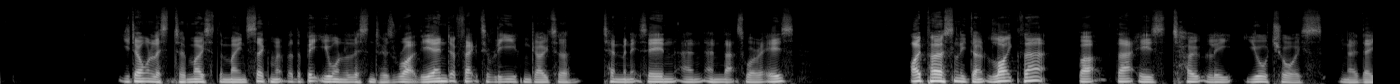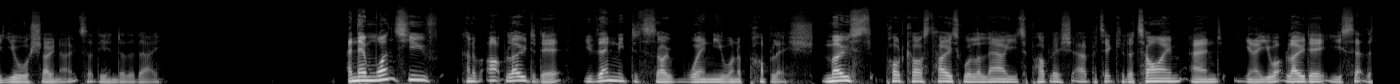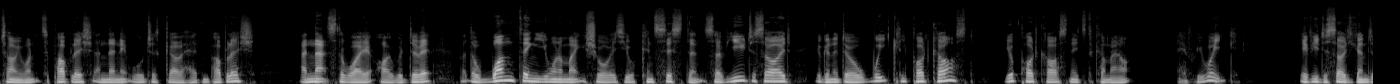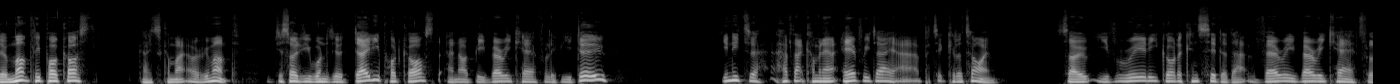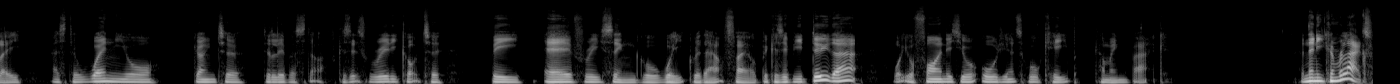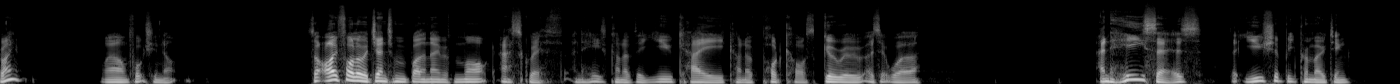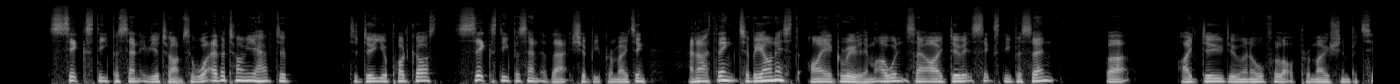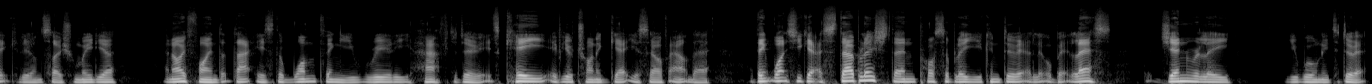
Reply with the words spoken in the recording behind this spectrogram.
you don't want to listen to most of the main segment, but the bit you want to listen to is right at the end. Effectively, you can go to 10 minutes in and, and that's where it is. I personally don't like that, but that is totally your choice. You know, they're your show notes at the end of the day. And then once you've kind of uploaded it, you then need to decide when you want to publish. Most podcast hosts will allow you to publish at a particular time and you know, you upload it, you set the time you want it to publish and then it will just go ahead and publish. And that's the way I would do it. But the one thing you want to make sure is you're consistent. So if you decide you're going to do a weekly podcast, your podcast needs to come out every week. If you decide you're going to do a monthly podcast, it needs to come out every month. If you decide you want to do a daily podcast, and I'd be very careful if you do, you need to have that coming out every day at a particular time. So you've really got to consider that very, very carefully as to when you're going to deliver stuff because it's really got to be every single week without fail. Because if you do that, what you'll find is your audience will keep coming back. And then you can relax, right? Well, unfortunately not. So I follow a gentleman by the name of Mark Asquith, and he's kind of the UK kind of podcast guru, as it were. And he says that you should be promoting 60% of your time. So whatever time you have to to do your podcast, 60% of that should be promoting. And I think, to be honest, I agree with him. I wouldn't say I do it 60%, but I do do an awful lot of promotion, particularly on social media. And I find that that is the one thing you really have to do. It's key if you're trying to get yourself out there. I think once you get established, then possibly you can do it a little bit less, but generally, you will need to do it.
